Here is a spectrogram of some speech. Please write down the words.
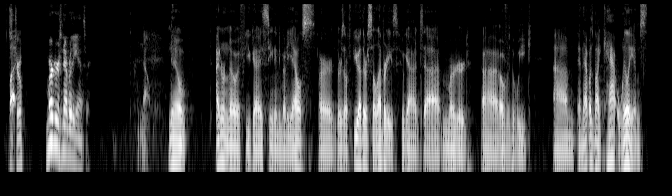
it's but- true. murder's never the answer No. Now, I don't know if you guys seen anybody else, or there's a few other celebrities who got uh, murdered uh, over the week, um, and that was by Katt Williams.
